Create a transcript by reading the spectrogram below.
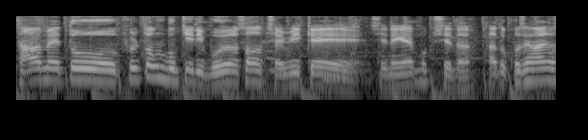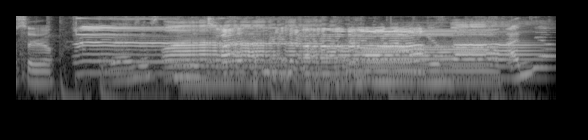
다음에 또 풀동부끼리 모여서 재밌게 진행해봅시다. 다들 고생하셨어요. 네, 고생하셨습니다. 안녕.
